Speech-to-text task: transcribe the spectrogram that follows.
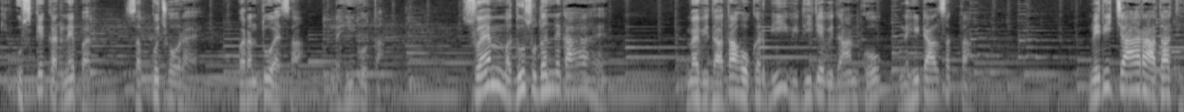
कि उसके करने पर सब कुछ हो रहा है, परंतु ऐसा नहीं होता। स्वयं मधुसूदन ने कहा है, मैं विधाता होकर भी विधि के विधान को नहीं टाल सकता। मेरी चाह राधा थी,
